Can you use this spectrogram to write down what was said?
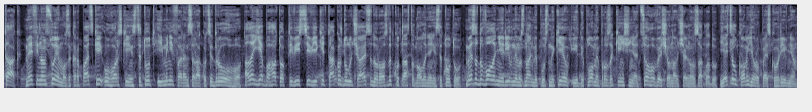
Так, ми фінансуємо Закарпатський угорський інститут імені Ференса Ракоці II, але є багато активістів, які також долучаються до розвитку та становлення інституту. Ми задоволені рівнем знань випускників і дипломи про закінчення цього вищого навчального закладу є цілком європейського рівня.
